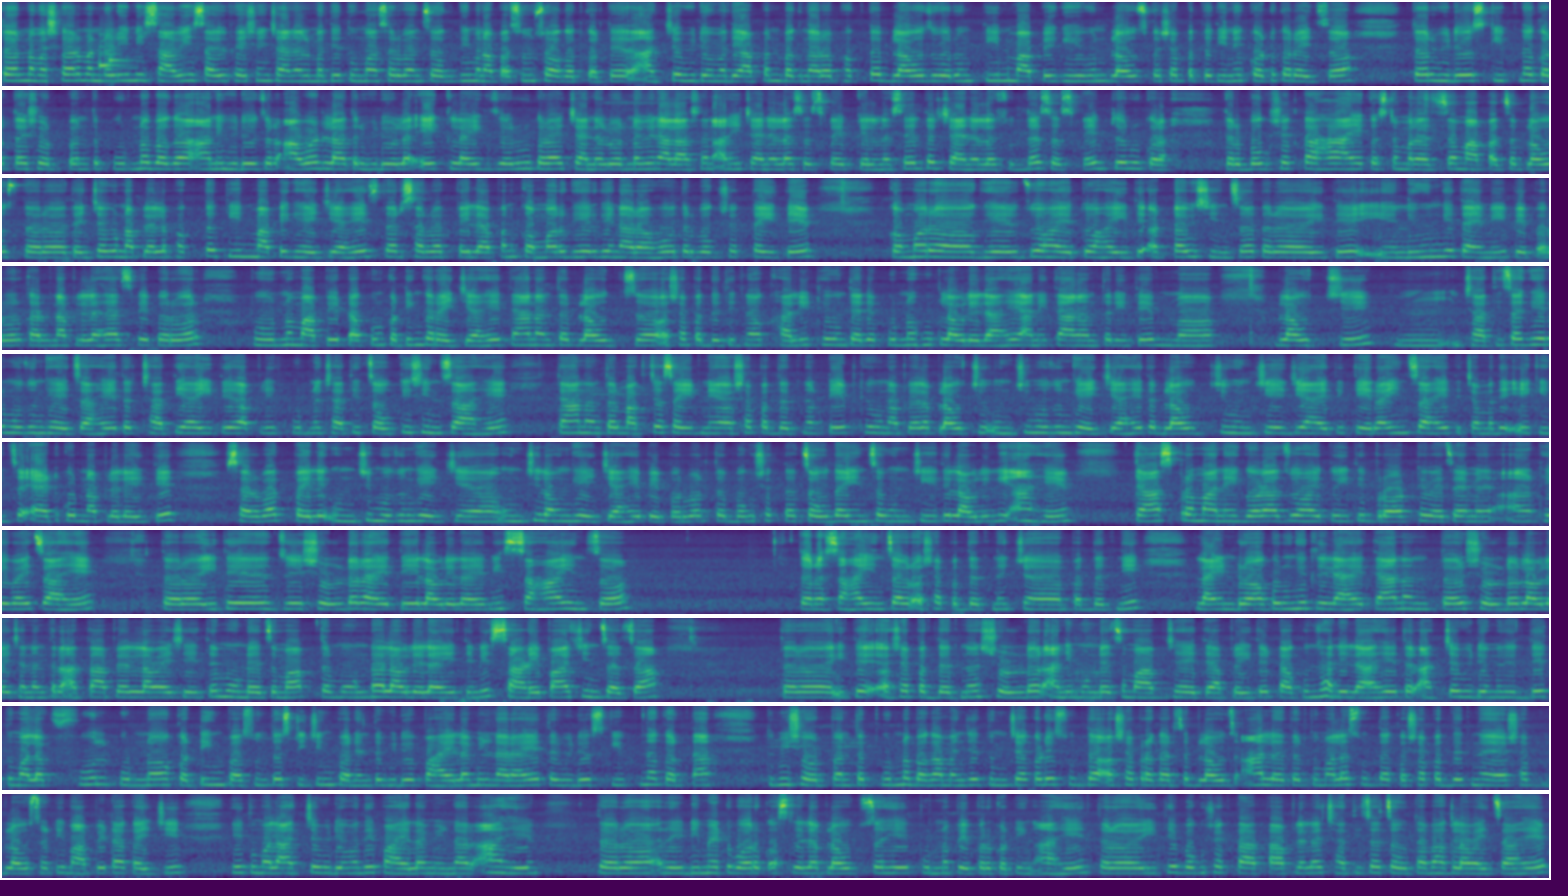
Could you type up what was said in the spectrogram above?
तर नमस्कार मंडळी मी सावी सावी फॅशन चॅनलमध्ये तुम्हा सर्वांचं अगदी मनापासून स्वागत करते. आजच्या व्हिडिओमध्ये आपण बघणार आहोत फक्त ब्लाऊजवरून तीन मापे घेऊन ब्लाऊज कशा पद्धतीने कट करायचं. तर व्हिडिओ स्किप न करता शेवटपर्यंत पूर्ण बघा आणि व्हिडिओ जर आवडला तर व्हिडिओला एक लाईक जरूर करा. चॅनलवर नवीन आला असाल आणि चॅनलला सबस्क्राईब केलं नसेल तर चॅनललासुद्धा सबस्क्राईब जरूर करा. तर बघू शकता हा आहे कस्टमरचा मापाचा ब्लाऊज तर त्यांच्याकडून आपल्याला फक्त तीन मापे घ्यायची आहेत. तर सर्वात पहिले आपण कमर घेर घेणार आहोत. तर बघू शकता इथे कमर घेर जो आहे तो आहे इथे अठ्ठावीस इंच. तर इथे लिहून घेत आहे मी पेपरवर कारण आपल्याला ह्याच पेपरवर पूर्ण मापे टाकून कटिंग करायची आहे. त्यानंतर ब्लाऊज अशा पद्धतीनं खाली ठेवून त्याला पूर्ण हुक लावलेला आहे आणि त्यानंतर इथे ब्लाऊजचे छातीचा घेर मोजून घ्यायचा आहे. तर छाती आहे इथे आपली पूर्ण छाती चौतीस इंच आहे. त्यानंतर मागच्या साईडने अशा पद्धतीनं टेप ठेवून आपल्याला ब्लाऊजची उंची मोजून घ्यायची आहे. तर ब्लाऊजची उंची जी आहे ती तेरा इंच आहे. त्याच्यामध्ये एक इंच ॲड करून आपल्याला इथे सर्वात पहिले उंची मोजून घ्यायची उंची लावून घ्यायची आहे. पेपरवर तर बघू शकता चौदा इंच उंची इथे लावलेली आहे. त्याचप्रमाणे गळा जो आहे तो इथे ब्रॉड ठेवायचा आहे म्हणजे, ठेवायचा आहे. तर इथे जे शोल्डर आहे ते लावलेलं आहे मी सहा इंच. तर सहा इंचावर अशा पद्धतीने च पद्धतीने लाईन ड्रॉ करून घेतलेली आहे. त्यानंतर शोल्डर लावल्याच्या नंतर आता आपल्याला लावायचे इथे मोंढ्याचं माप. तर मोंढा लावलेला आहे इथे मी साडेपाच इंचाचा. तर इथे अशा पद्धतीनं शोल्डर आणि मुंड्याचं माप जे आहे ते आपल्या इथे टाकून झालेलं आहे. तर आजच्या व्हिडिओमध्ये ते तुम्हाला फुल पूर्ण कटिंगपासून तर स्टिचिंगपर्यंत व्हिडिओ पाहायला मिळणार आहे. तर व्हिडिओ स्किप न करता तुम्ही शेवटपर्यंत पूर्ण बघा. म्हणजे तुमच्याकडे सुद्धा अशा प्रकारचं ब्लाऊज आलं तर तुम्हाला सुद्धा कशा पद्धतीने अशा ब्लाऊजसाठी मापे टाकायची हे तुम्हाला आजच्या व्हिडिओमध्ये पाहायला मिळणार आहे. तर रेडीमेड वर्क असलेल्या ब्लाऊजचं हे पूर्ण पेपर कटिंग आहे. तर इथे बघू शकता आता आपल्याला छातीचा चौथा भाग लावायचा आहे.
